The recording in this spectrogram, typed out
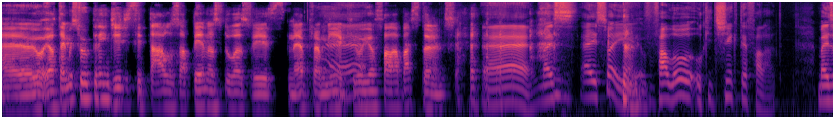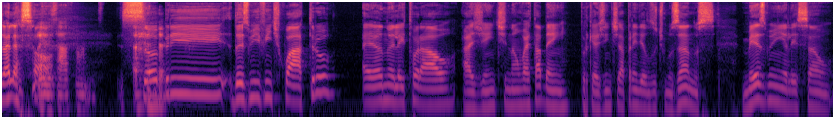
é, eu, eu até me surpreendi de citá-los apenas duas vezes, né? Para mim aqui eu é. ia falar bastante. É, mas é isso aí. Falou o que tinha que ter falado. Mas olha só. Exatamente. Sobre 2024, é ano eleitoral, a gente não vai estar tá bem, porque a gente já aprendeu nos últimos anos, mesmo em eleição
